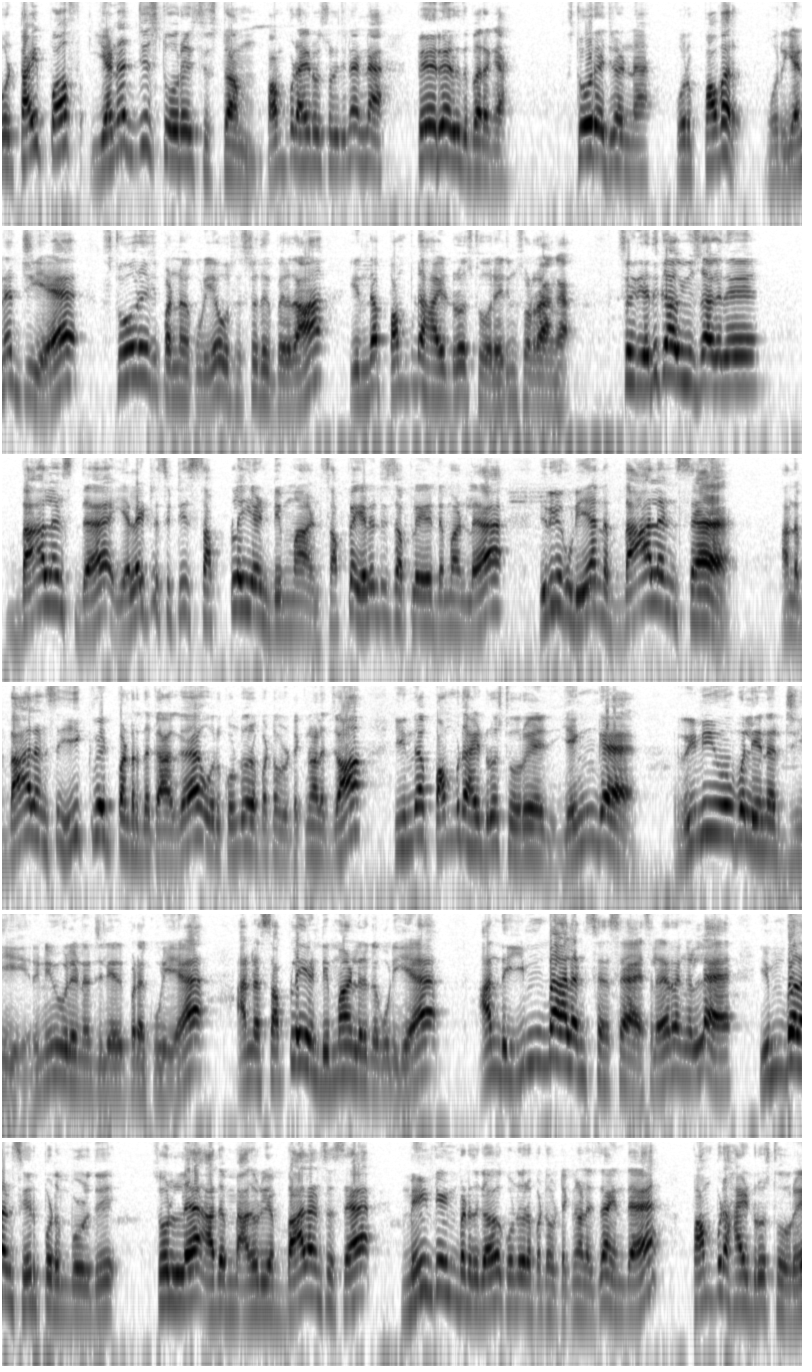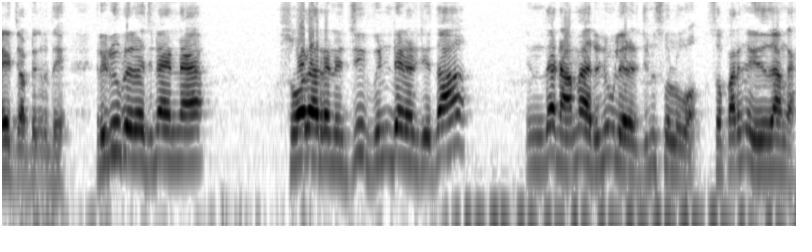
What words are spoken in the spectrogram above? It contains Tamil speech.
ஒரு type of energy storage system pumped hydro ஸ்டோரேஜ்னா என்ன? பேரே இருக்குது பாருங்க. ஸ்டோரேஜ்னா என்ன? ஒரு பவர் ஒரு எனர்ஜியை ஸ்டோரேஜ் பண்ணக்கூடிய ஒரு சிஸ்டத்துக்கு பேர் தான் இந்த பம்ப்டு ஹைட்ரோ ஸ்டோரேஜ்னு சொல்கிறாங்க ஸோ இது எதுக்காக யூஸ் ஆகுது? Balance the electricity supply and demand supply electric supply and டிமாண்டில் இருக்கக்கூடிய அந்த பேலன்ஸை அந்த பேலன்ஸை ஈக்குவேட் பண்ணுறதுக்காக ஒரு கொண்டு வரப்பட்ட ஒரு டெக்னாலஜி இந்த பம்ப்டு ஹைட்ரோ ஸ்டோரேஜ் எங்கே? ரினியூவபிள் எனர்ஜி ரினியூவபிள் எனர்ஜியில் ஏற்படக்கூடிய அந்த சப்ளை அண்ட் டிமாண்டில் இருக்கக்கூடிய அந்த இம்பேலன்ஸஸை சில நேரங்களில் இம்பேலன்ஸ் ஏற்படும் பொழுது சொல்ல அதை அதோடைய பேலன்ஸஸை மெயின்டைன் பண்ணுறதுக்காக கொண்டு வரப்பட்ட ஒரு டெக்னாலஜி தான் இந்த பம்ப்டு ஹைட்ரோ ஸ்டோரேஜ் அப்படிங்கிறது. ரினியூபிள் எனர்ஜினா என்ன? சோலார் எனர்ஜி விண்ட் எனர்ஜி தான் இந்த நாம் ரினியூபிள் எனர்ஜின்னு சொல்லுவோம். ஸோ பாருங்கள் இதுதாங்க.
